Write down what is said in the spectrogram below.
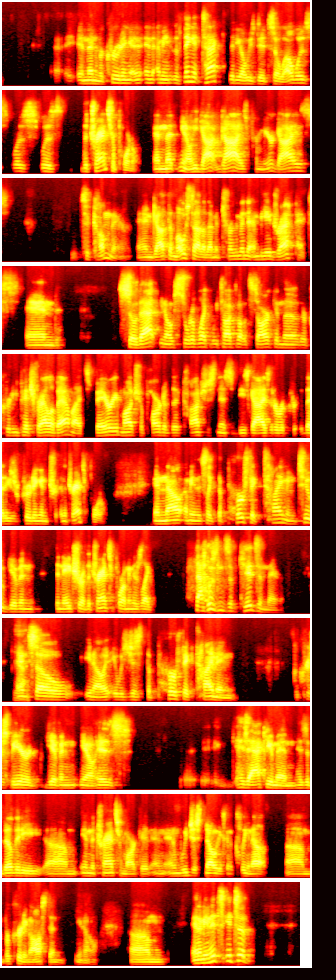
and then recruiting. And, and, I mean, the thing at Tech that he always did so well was was was the transfer portal, and that you know he got guys, premier guys, to come there and got the most out of them and turned them into NBA draft picks. And so that you know, sort of like we talked about with Sark and the, the recruiting pitch for Alabama, it's very much a part of the consciousness of these guys that are recru- that he's recruiting in, in the transfer portal. And now, I mean, it's like the perfect timing too, given the nature of the transfer portal. I mean, there's like thousands of kids in there. Yeah. And so, you know, it, it, was just the perfect timing for Chris Beard, given, you know, his, his acumen, his ability um, in the transfer market. And, and we just know he's going to clean up um, recruiting Austin, you know. Um, and I mean, it's, it's a,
